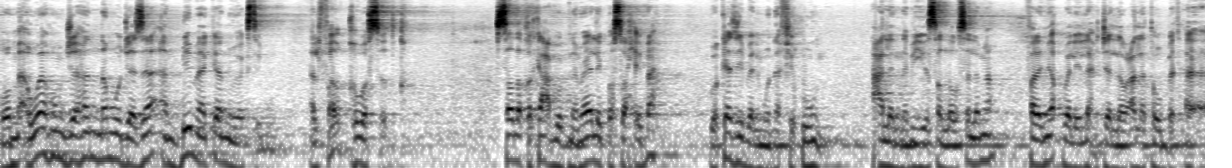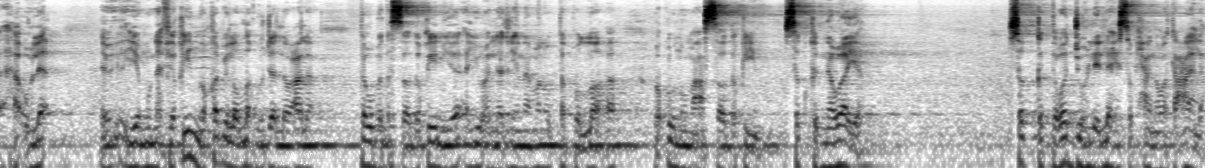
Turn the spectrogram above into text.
ومأواهم جهنم جزاء بما كانوا يكسبون. الفرق هو الصدق. صدق كعب بن مالك وصاحبه وكذب المنافقون على النبي صلى الله عليه وسلم فلم يقبل الله جل وعلا توبة هؤلاء. يا منافقين وقبل الله جل وعلا توبة الصادقين. يا أيها الذين آمنوا اتقوا الله وكونوا مع الصادقين. صدق النوايا. صدق التوجه لله سبحانه وتعالى.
